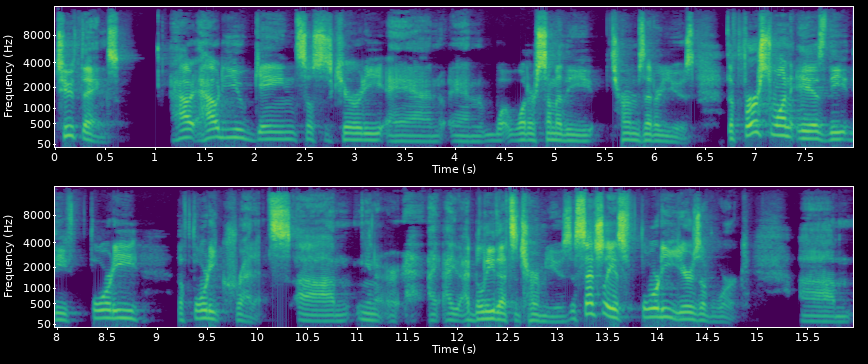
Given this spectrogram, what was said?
two things. How, how do you gain social security and and what, what are some of the terms that are used? The first one is the the 40 the 40 credits. Um, you know I, I believe that's a term used. Essentially it's 40 years of work um,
